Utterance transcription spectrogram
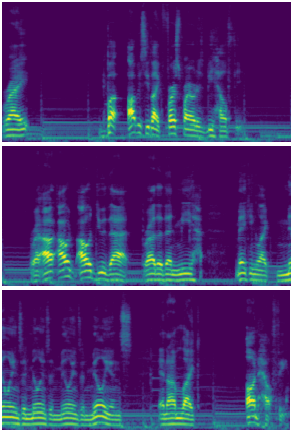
right but obviously like first priority is be healthy right i, I would i would do that rather than me making like millions and millions and millions and millions, and I'm like unhealthy.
